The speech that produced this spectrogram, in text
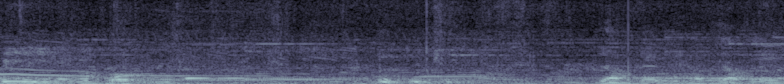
มี่นะครับผมหยอกเล่นนะครับหยอกเล่น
